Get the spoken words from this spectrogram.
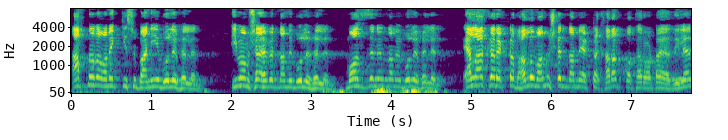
আপনারা অনেক কিছু বানিয়ে বলে ফেলেন, ইমাম সাহেবের নামে বলে ফেলেন, মসজিদের নামে বলে ফেলেন, এলাকার একটা ভালো মানুষের নামে একটা খারাপ কথা রটায়া দিলেন,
